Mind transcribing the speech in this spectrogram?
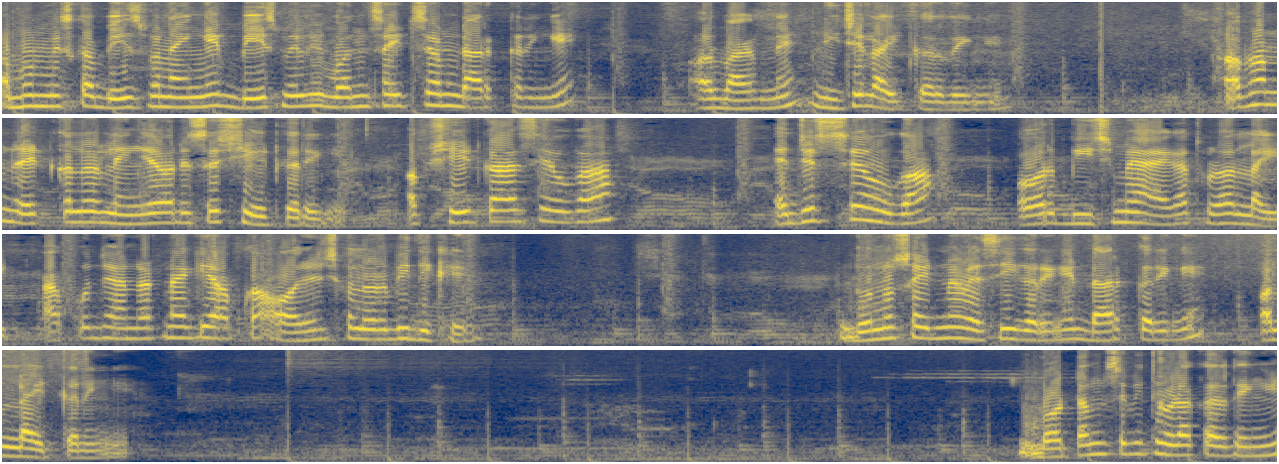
अब हम इसका बेस बनाएँगे। बेस में भी वन साइड से हम डार्क करेंगे और बाद में नीचे लाइट कर देंगे। अब हम रेड कलर लेंगे और इसे शेड करेंगे। अब शेड कहाँ से होगा? एजेस से होगा और बीच में आएगा थोड़ा लाइट आपको ध्यान रखना है कि आपका ऑरेंज कलर भी दिखे। दोनों साइड में वैसे ही करेंगे डार्क करेंगे और लाइट करेंगे। बॉटम से भी थोड़ा कर देंगे।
